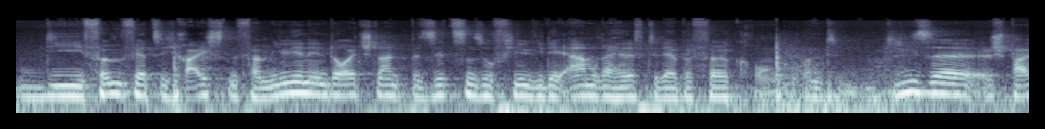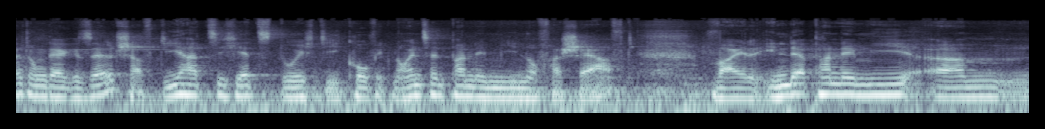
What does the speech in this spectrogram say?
die 45 reichsten Familien in Deutschland besitzen so viel wie die ärmere Hälfte der Bevölkerung. Und diese Spaltung der Gesellschaft, die hat sich jetzt durch die Covid-19-Pandemie noch verschärft, weil in der Pandemie ähm,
